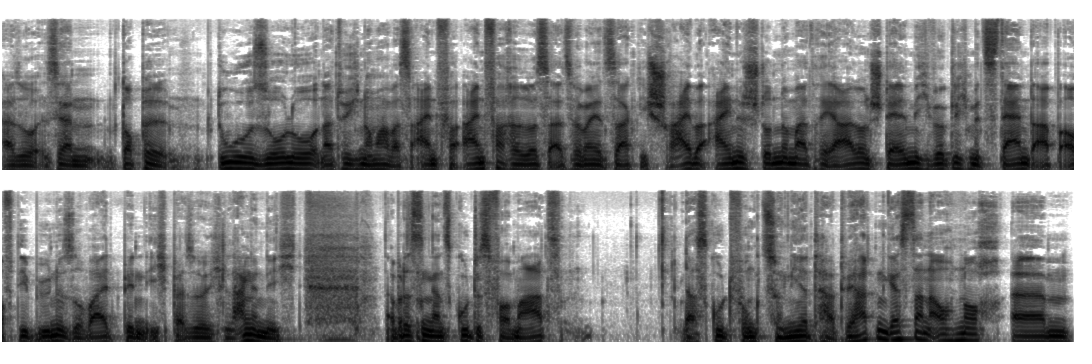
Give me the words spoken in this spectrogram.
also ist ja ein Doppel-Duo-Solo natürlich nochmal was Einfacheres, als wenn man jetzt sagt, ich schreibe eine Stunde Material und stelle mich wirklich mit Stand-up auf die Bühne. Soweit bin ich persönlich lange nicht. Aber das ist ein ganz gutes Format, das gut funktioniert hat. Wir hatten gestern auch noch ähm,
